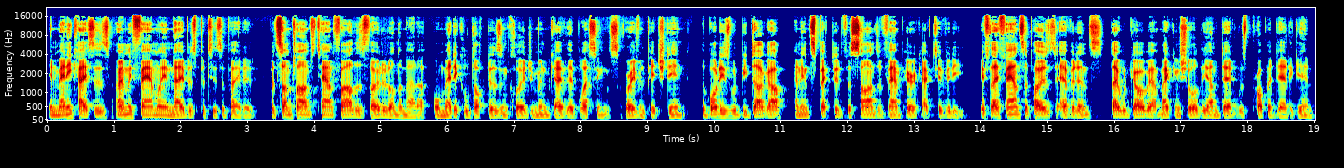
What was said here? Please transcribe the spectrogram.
In many cases, only family and neighbours participated, but sometimes town fathers voted on the matter, or medical doctors and clergymen gave their blessings, or even pitched in. The bodies would be dug up and inspected for signs of vampiric activity. If they found supposed evidence, they would go about making sure the undead was proper dead again.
